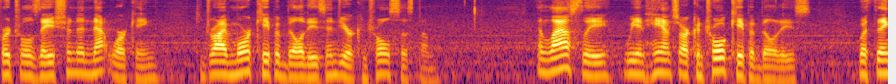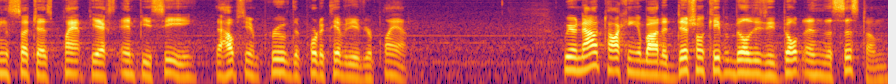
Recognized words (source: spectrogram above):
virtualization, and networking to drive more capabilities into your control system. And lastly, we enhance our control capabilities with things such as PlantPAx MPC that helps you improve the productivity of your plant. We are now talking about additional capabilities we've built into the system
